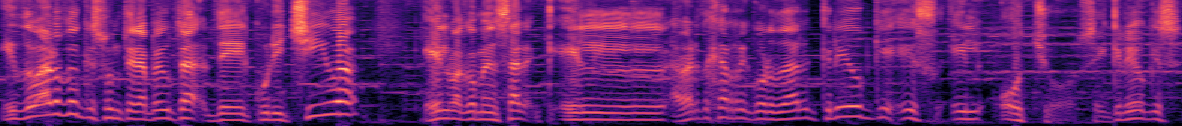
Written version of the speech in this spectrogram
Eduardo, que es un terapeuta de Curitiba, él va a comenzar el... A ver, deja recordar, creo que es el 8, sí, creo que es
